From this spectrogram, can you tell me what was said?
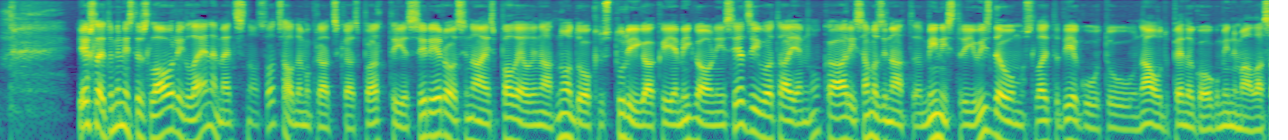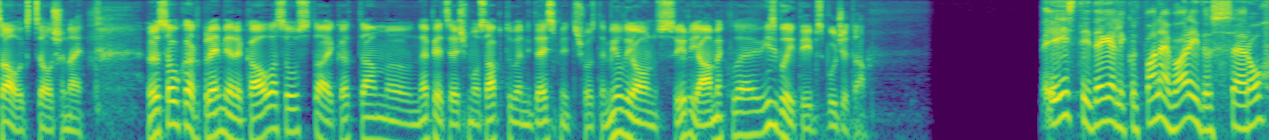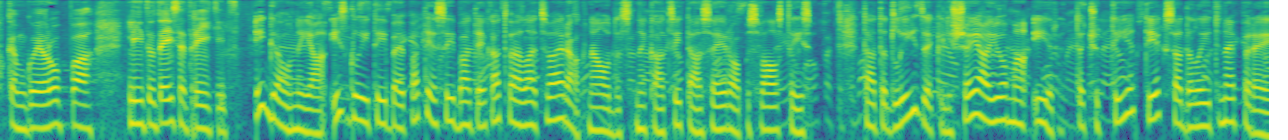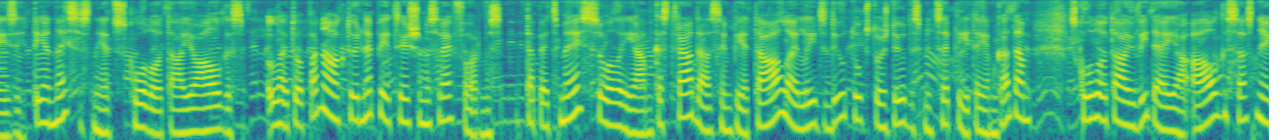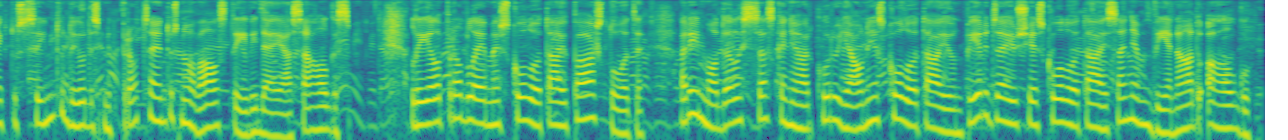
Iekšlietu ministrs Laurija Lēnemets no Sociāldemokrātiskās partijas ir ierosinājis palielināt nodokļus turīgākajiem Igaunijas iedzīvotājiem, nu, kā arī samazināt ministriju izdevumus, lai tad iegūtu naudu pedagoģu minimālās algas celšanai. Savukārt premjere Kallas uzstāja, ka tam uh, nepieciešamos aptuveni desmit šos miljonus ir jāmeklē izglītības budžetā. Eesti tegelikult paneb haridusse rohkem kui Euroopa Liidu teised riigid. Igaunijā izglītībai patiesībā tiek atvēlēts vairāk naudas nekā citās Eiropas valstīs. Tātad līdzekļi šajā jomā ir, taču tie tiek sadalīti nepareizi, tie nesasniedz skolotāju algas. Lai to panāktu, ir nepieciešamas reformas, tāpēc mēs solījām, ka strādāsim pie tā, lai līdz 2027. gadam skolotāju vidējā alga sasniegtu 120% no valsts valstī vidējās algas. Liela problēma ir skolotāju pārslodze, arī modelis saskaņā ar kuru jaunie skolotāji un pieredzējušie skolotāji saņem vienādu algu.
